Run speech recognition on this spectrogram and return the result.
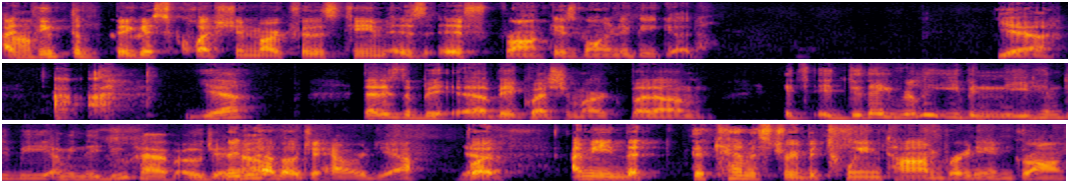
I think the biggest question mark for this team is if Gronk is going to be good. Yeah, I, I, yeah, that is the big uh, big question mark. But um, it's it, do they really even need him to be? I mean, they do have OJ. They Howard. do have OJ Howard, yeah. yeah. But I mean the the chemistry between Tom Brady and Gronk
